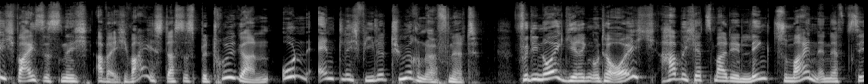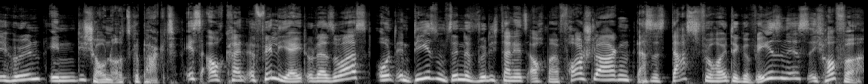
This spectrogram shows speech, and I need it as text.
ich weiß es nicht, aber ich weiß, dass es Betrügern unendlich viele Türen öffnet. Für die Neugierigen unter euch habe ich jetzt mal den Link zu meinen NFC-Hüllen in die Show Notes gepackt. Ist auch kein Affiliate oder sowas. Und in diesem Sinne würde ich dann jetzt auch mal vorschlagen, dass es das für heute gewesen ist. Ich hoffe,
